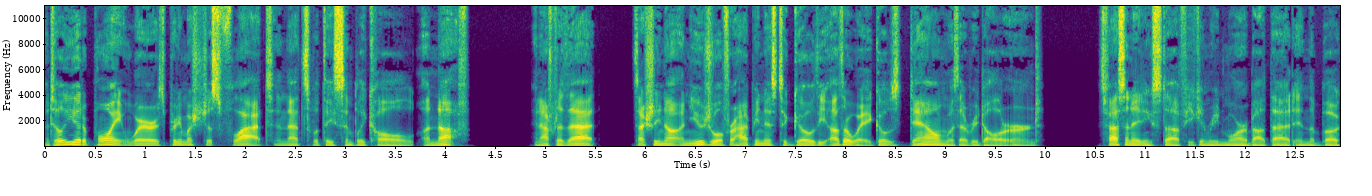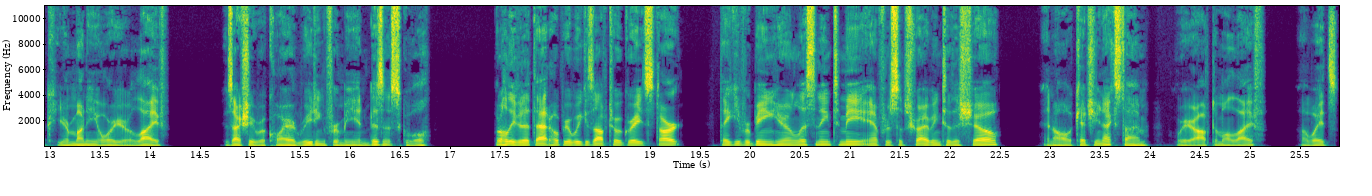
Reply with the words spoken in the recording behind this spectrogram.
until you hit a point where it's pretty much just flat. And that's what they simply call enough. And after that, it's actually not unusual for happiness to go the other way. It goes down with every dollar earned. It's fascinating stuff. You can read more about that in the book, Your Money or Your Life. It's actually required reading for me in business school. But I'll leave it at that. Hope your week is off to a great start. Thank you for being here and listening to me and for subscribing to the show. And I'll catch you next time where your optimal life awaits.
